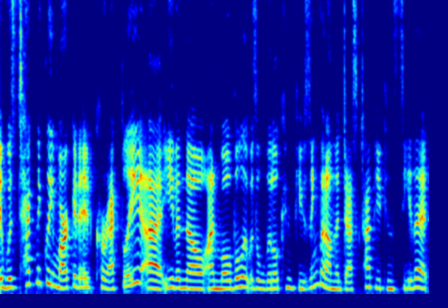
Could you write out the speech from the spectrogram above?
it, was technically marketed correctly, uh, even though on mobile it was a little confusing. But on the desktop, you can see that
